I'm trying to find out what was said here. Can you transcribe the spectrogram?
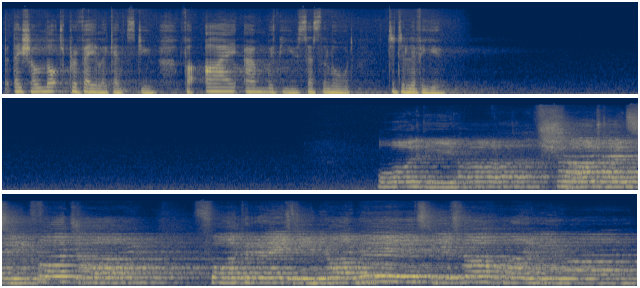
but they shall not prevail against you, for I am with you, says the Lord, to deliver you. All the earth shout and sing for joy, for great in your midst is the Holy One.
